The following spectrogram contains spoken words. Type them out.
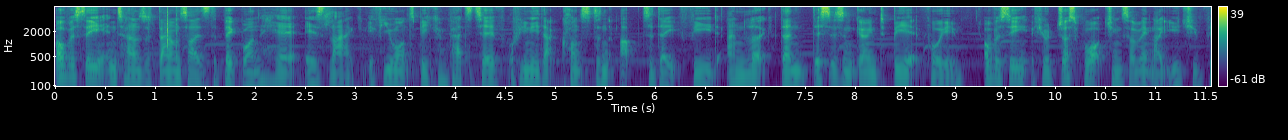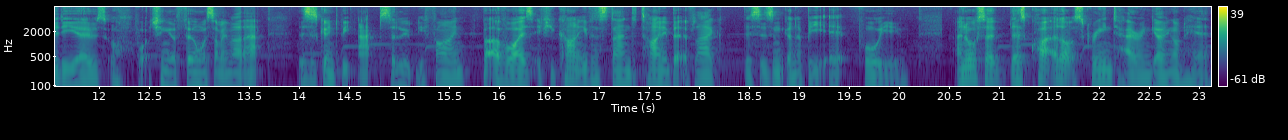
Obviously, in terms of downsides, the big one here is lag. If you want to be competitive, or if you need that constant up-to-date feed and look, then this isn't going to be it for you. Obviously, if you're just watching something like YouTube videos or watching a film or something like that, this is going to be absolutely fine. But otherwise, if you can't even stand a tiny bit of lag, this isn't going to be it for you. And also, there's quite a lot of screen tearing going on here.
